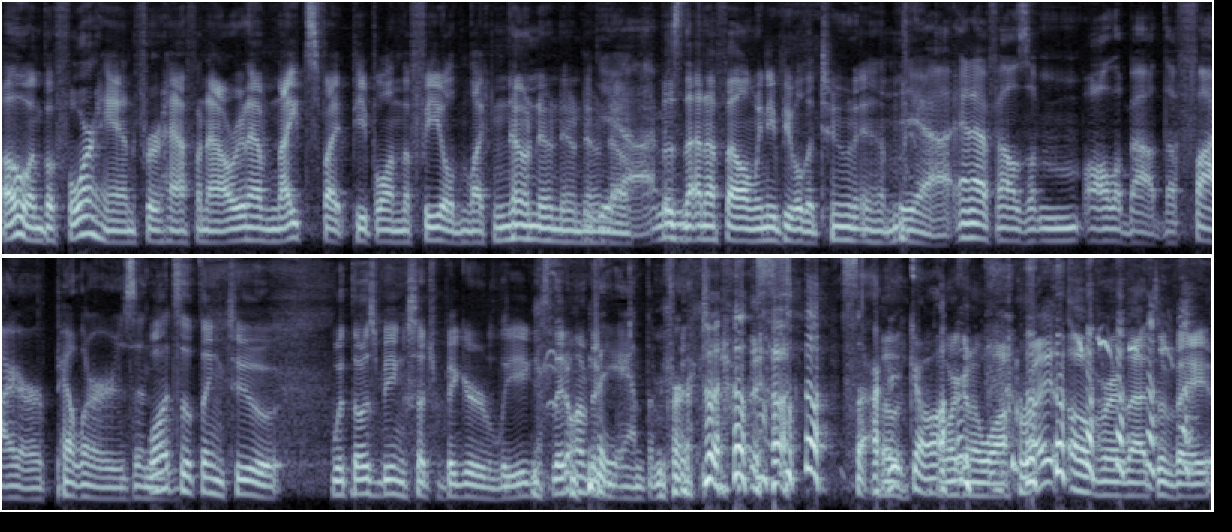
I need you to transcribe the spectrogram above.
oh, and beforehand for half an hour we're gonna have Knights fight people on the field. And like, no, no, no, no, Yeah, no. I this is the NFL, and we need people to tune in. yeah, NFL's um, all about the fire pillars and Well, that's the thing too. With those being such bigger leagues, they don't have to. the anthem first. Sorry, go on. We're gonna walk right over that debate.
